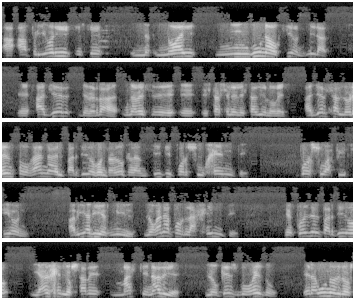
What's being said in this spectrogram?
a, a priori es que no, no hay ninguna opción. Mirad, eh, ayer, de verdad, una vez eh, eh, estás en el estadio lo ves. Ayer San Lorenzo gana el partido contra el Oakland City por su gente, por su afición. Había 10.000, lo gana por la gente. Después del partido, y Ángel lo sabe más que nadie, lo que es Boedo. Era uno de los,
